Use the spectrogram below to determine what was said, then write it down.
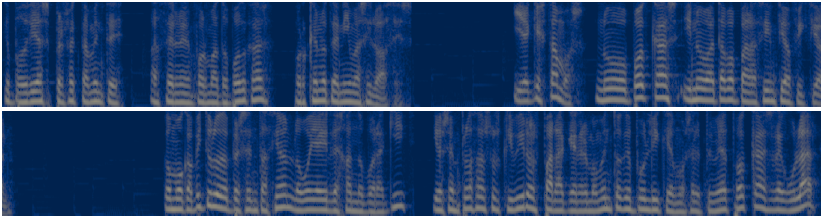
que podrías perfectamente hacer en formato podcast, ¿por qué no te animas y lo haces? Y aquí estamos, nuevo podcast y nueva etapa para ciencia ficción. Como capítulo de presentación lo voy a ir dejando por aquí y os emplazo a suscribiros para que en el momento que publiquemos el primer podcast regular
